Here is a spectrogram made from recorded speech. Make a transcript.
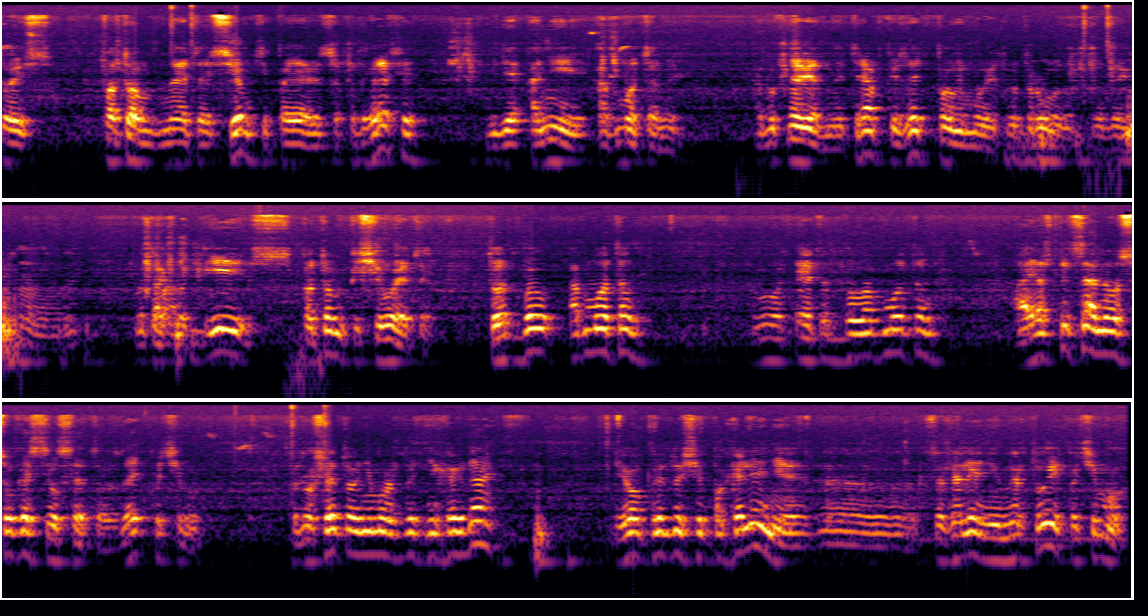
то есть потом на этой съемке появятся фотографии, где они обмотаны обыкновенной тряпкой, знаете, полный моет, вот рулон продают. Вот так вот. И потом пищевой это. Тот был обмотан, вот этот был обмотан, а я специально вас угостил с этого. Знаете почему? Потому что этого не может быть никогда. Его предыдущее поколение, э, к сожалению, мертвы. Почему?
